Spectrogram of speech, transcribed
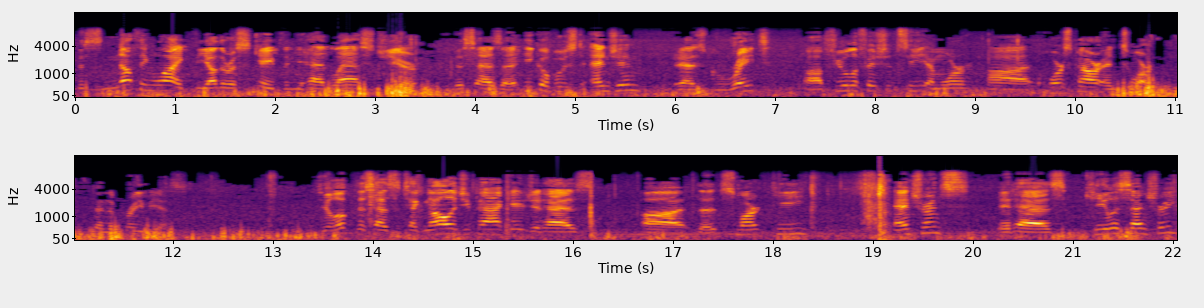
This is nothing like the other Escape that you had last year. This has an EcoBoost engine. It has great uh, fuel efficiency and more uh, horsepower and torque than the previous. If you look, this has the technology package. It has uh, the smart key entrance. It has keyless entry.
